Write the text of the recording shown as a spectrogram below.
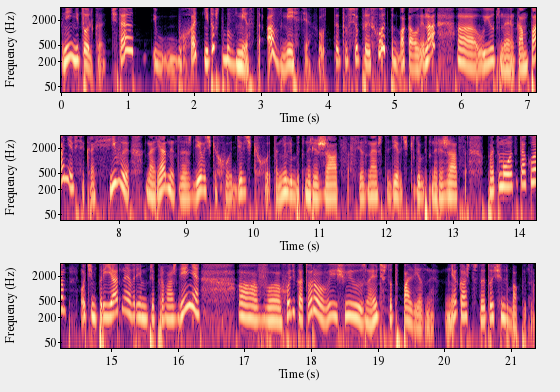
они не только читают и бухать не то чтобы вместо, а вместе. Вот это все происходит под бокал вина, а, уютная компания, все красивые, нарядные, туда же девочки ходят, девочки ходят, они любят наряжаться, все знают, что девочки любят наряжаться. Поэтому это такое очень приятное времяпрепровождение, а, в ходе которого вы еще и узнаете что-то полезное. Мне кажется, что это очень любопытно.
